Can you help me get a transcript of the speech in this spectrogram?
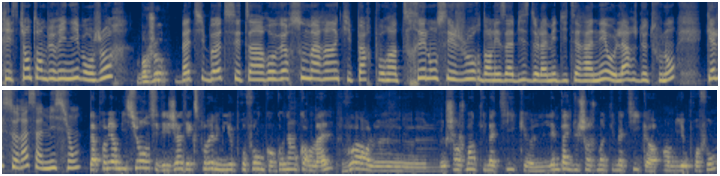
Christian Tamburini, bonjour. Bonjour. Batibot, c'est un rover sous-marin qui part pour un très long séjour dans les abysses de la Méditerranée au large de Toulon. Quelle sera sa mission? La première mission, c'est déjà d'explorer le milieu profond qu'on connaît encore mal, voir le, changement climatique, l'impact du changement climatique en milieu profond.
